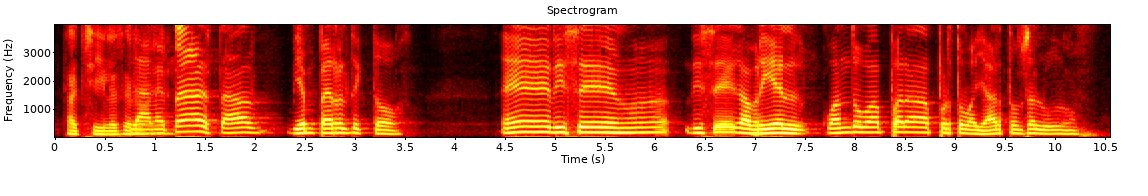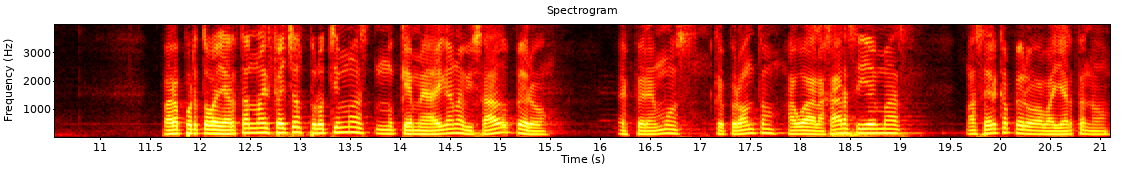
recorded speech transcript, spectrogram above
Está chilo ese La rollo. neta está bien perro el TikTok. Eh, dice, uh, dice Gabriel, ¿cuándo va para Puerto Vallarta? Un saludo. Para Puerto Vallarta no hay fechas próximas que me hayan avisado, pero esperemos que pronto. A Guadalajara sí hay más, más cerca, pero a Vallarta no.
